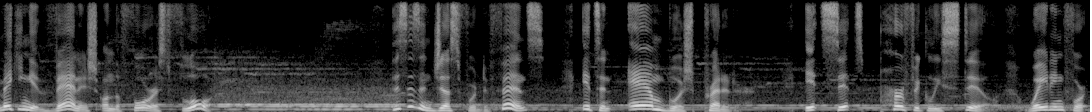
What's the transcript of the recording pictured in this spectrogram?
making it vanish on the forest floor. This isn't just for defense, it's an ambush predator. It sits perfectly still, waiting for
